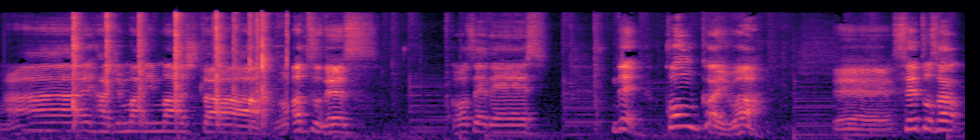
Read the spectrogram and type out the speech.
はーい始まりました。あつです。昴生です。で今回は、えー生徒さん。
